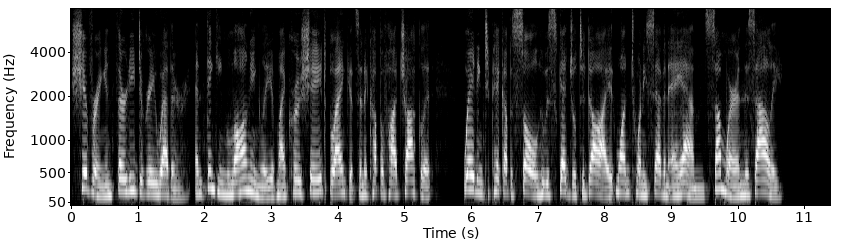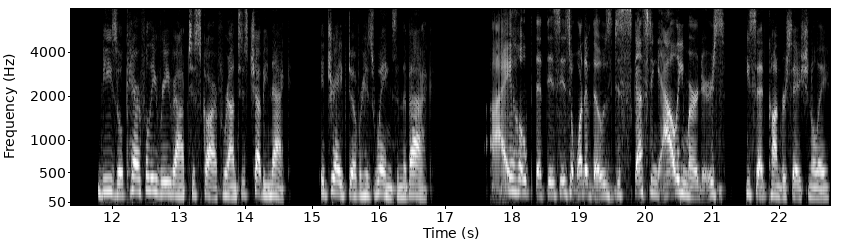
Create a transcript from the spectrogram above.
shivering in 30 degree weather and thinking longingly of my crocheted blankets and a cup of hot chocolate, waiting to pick up a soul who was scheduled to die at 1:27 a.m. somewhere in this alley. Beezle carefully rewrapped his scarf around his chubby neck it draped over his wings in the back. I hope that this isn't one of those disgusting alley murders, he said conversationally.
